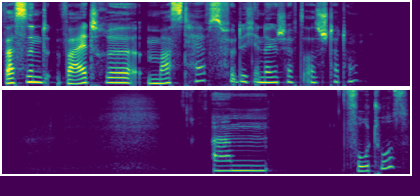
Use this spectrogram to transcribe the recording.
Was sind weitere Must-Haves für dich in der Geschäftsausstattung? Ähm, Fotos,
